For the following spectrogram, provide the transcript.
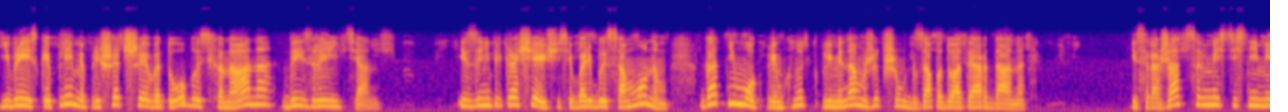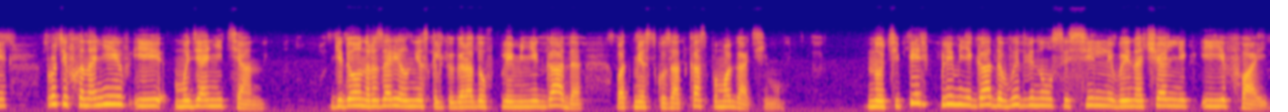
еврейское племя, пришедшее в эту область Ханаана до израильтян. Из-за непрекращающейся борьбы с Амоном Гад не мог примкнуть к племенам, жившим к западу от Иордана, и сражаться вместе с ними против хананеев и мадианитян. Гедеон разорил несколько городов племени Гада в отместку за отказ помогать ему. Но теперь в племени Гада выдвинулся сильный военачальник Иефай.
